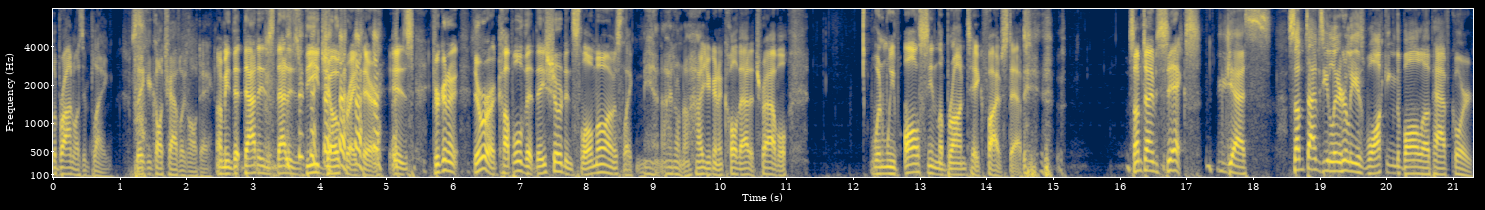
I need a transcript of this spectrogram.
LeBron wasn't playing, so they could call traveling all day. I mean that that is that is the joke right there. Is if you're gonna, there were a couple that they showed in slow mo. I was like, man, I don't know how you're gonna call that a travel. When we've all seen LeBron take five steps, sometimes six. Yes. Sometimes he literally is walking the ball up half court.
